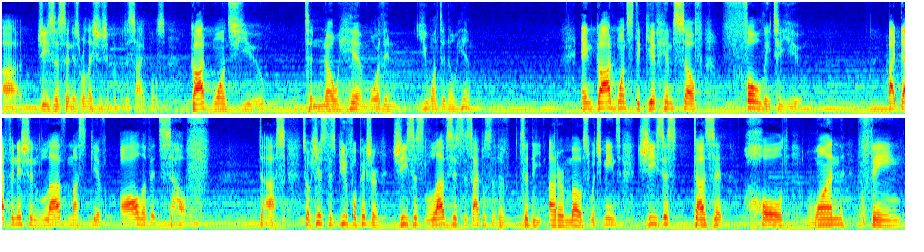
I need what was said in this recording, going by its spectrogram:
uh, Jesus and his relationship with the disciples. God wants you to know him more than you want to know him. And God wants to give himself fully to you. By definition, love must give all of itself to us. So here's this beautiful picture. Jesus loves his disciples to the, to the uttermost, which means Jesus doesn't hold one thing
